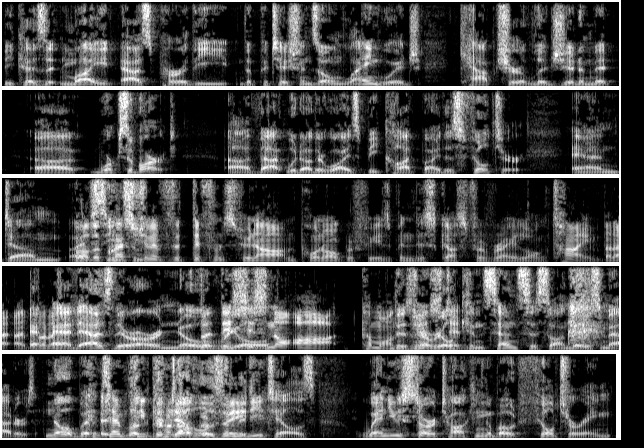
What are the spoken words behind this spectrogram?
because it might, as per the, the petition's own language, capture legitimate uh, works of art. Uh, that would otherwise be caught by this filter. And um, well, I've the question some, of the difference between art and pornography has been discussed for a very long time. But I, but and I, as there are no but this real, is not art. Come on, there's no real consensus on those matters. No, but Contemporary look, the devil is in the details. When you start talking about filtering,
